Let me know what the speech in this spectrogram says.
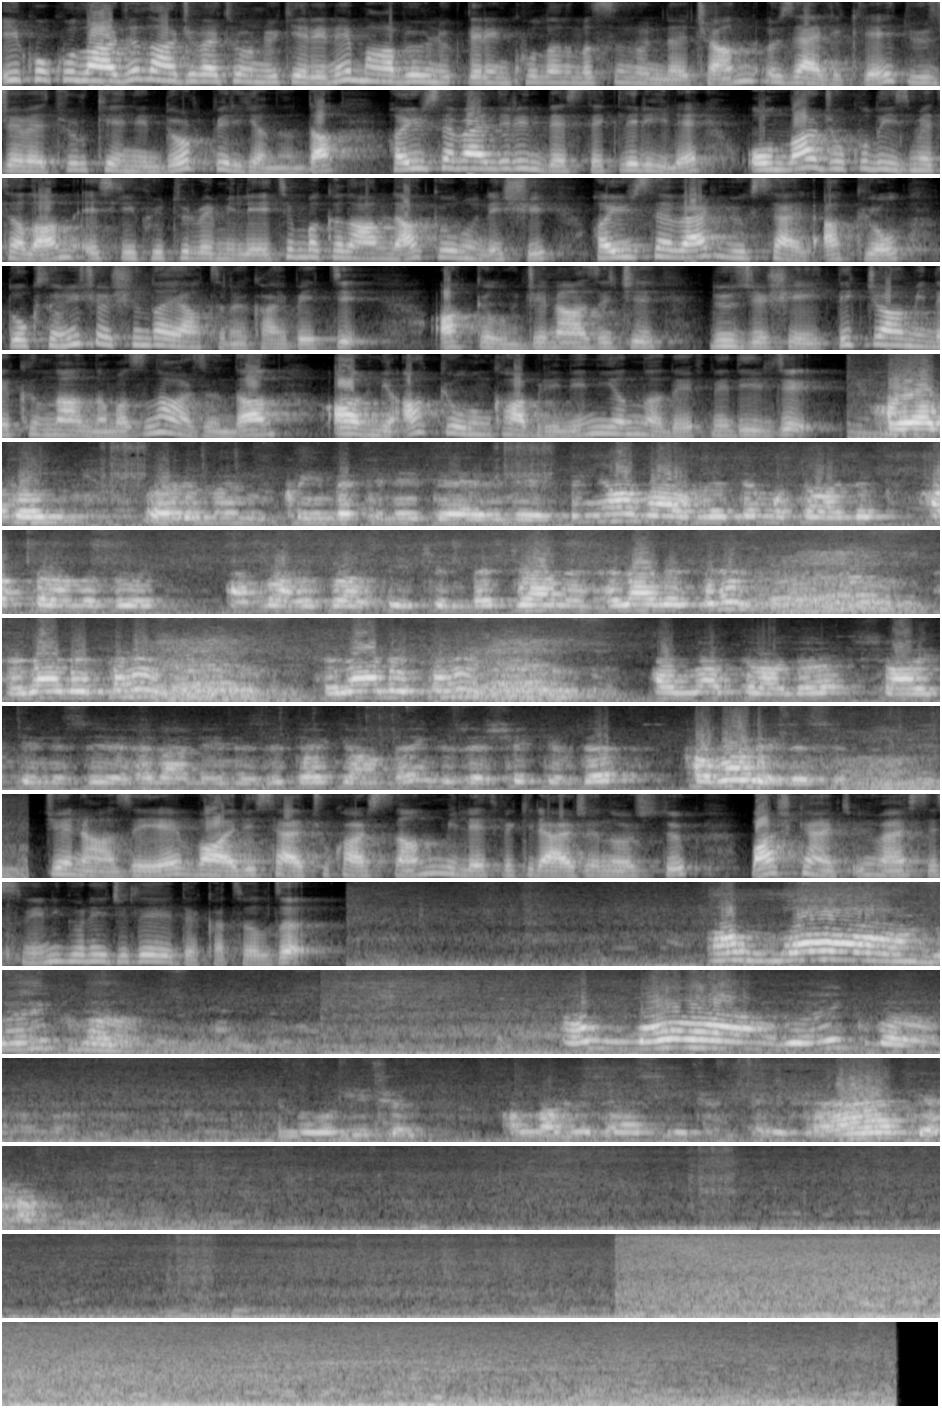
İlkokullarda lacivert önlük yerine mavi önlüklerin kullanılmasının önüne açan, özellikle Düzce ve Türkiye'nin dört bir yanında hayırseverlerin destekleriyle onlarca okulu hizmet alan eski Kültür ve Milli Eğitim Bakanı Avni Akyol'un eşi hayırsever Yüksel Akyol 93 yaşında hayatını kaybetti. Akyol'un cenazeci Düzce Şehitlik Camii'nde kılınan namazın ardından Avni Akyol'un kabrinin yanına defnedildi. hayatın, ölümün kıymetini, değerini, dünya ve ahirete mutallık haklarınızı Allah rızası için meccanen helal ettiniz? Helal ettiniz? Helal ettiniz? Allah Teala şahitliğinizi, helalliğinizi dergahında en güzel şekilde kabul eylesin. Cenazeye Vali Selçuk Arslan, Milletvekili Ercan Öztürk, Başkent Üniversitesi'nin yöneticileri de katıldı. Allahu Ekber. Allahu Ekber. Ruhi için Allah rızası için. El Fatiha.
